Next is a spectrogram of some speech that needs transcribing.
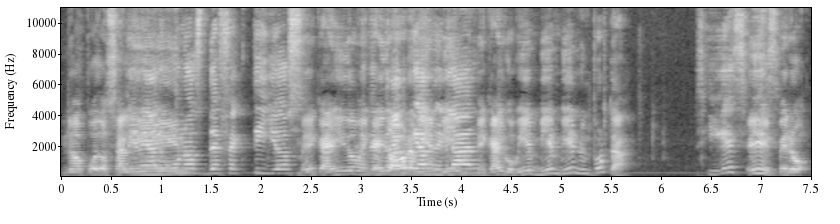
No puedo salir. tiene algunos defectillos. Me he caído, me he caído ahora bien, bien. Me caigo bien, bien, bien, no importa. ¿Sigues? Eh, pero.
